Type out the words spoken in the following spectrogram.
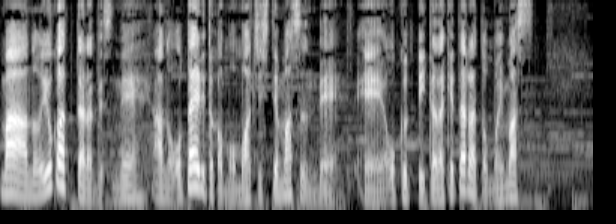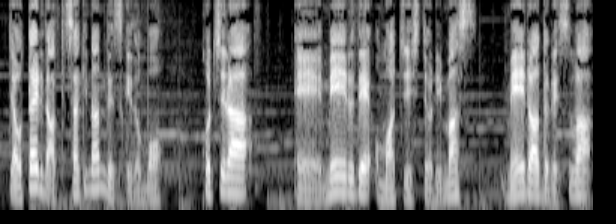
まあ、あの、よかったらですね、あの、お便りとかもお待ちしてますんで、えー、送っていただけたらと思います。じゃあ、お便りの宛先なんですけども、こちら、えー、メールでお待ちしております。メールアドレスは、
